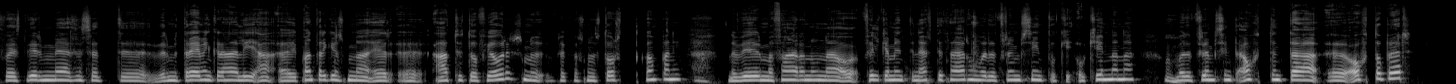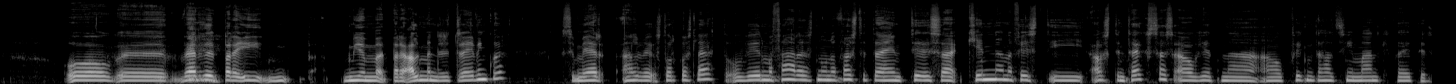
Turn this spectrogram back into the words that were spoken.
þú veist, við erum með, sem sagt, uh, við erum með dreifingar aðal í, í bandaríkjum sem er uh, A24, sem er frekar svona stort kompani. Við erum að fara núna og fylgja myndin eftir þar. Hún verður frumsýnd og, og kynnana. Hún verður frumsýnd 8. Uh, oktober og uh, verður bara í mjög bara almennri dreifingu sem er alveg stórkostlegt og við erum að fara núna fyrstu daginn til þess að kynna hana fyrst í Austin, Texas á hérna á kvikmyndahátt sem ég man ekki hvað heitir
